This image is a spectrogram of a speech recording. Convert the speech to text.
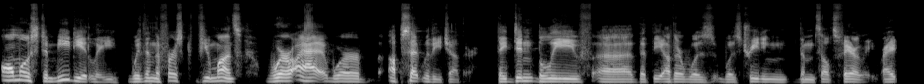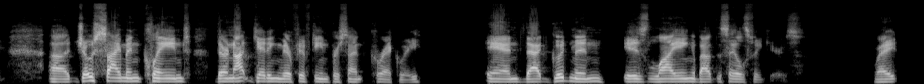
almost immediately within the first few months were at, were upset with each other. They didn't believe uh, that the other was was treating themselves fairly, right? Uh, Joe Simon claimed they're not getting their 15% correctly, and that Goodman is lying about the sales figures, right?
